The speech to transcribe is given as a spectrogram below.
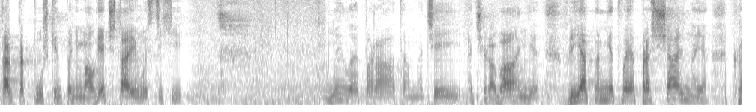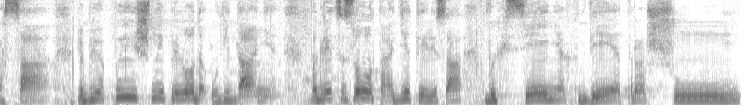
так, как Пушкин понимал, я читаю его стихи. Унылая пора там очей, очарование, Приятна мне твоя прощальная краса. Люблю я пышные природа увидания, Погреться золото, одетые леса, В их сенях ветра шум.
